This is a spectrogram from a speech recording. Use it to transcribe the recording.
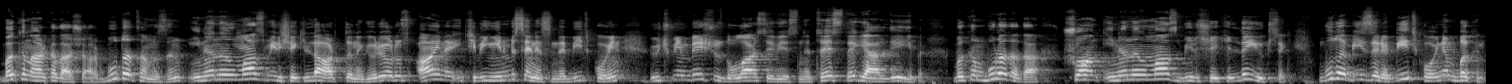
Bakın arkadaşlar bu datamızın inanılmaz bir şekilde arttığını görüyoruz. Aynı 2020 senesinde Bitcoin 3500 dolar seviyesine teste geldiği gibi. Bakın burada da şu an inanılmaz bir şekilde yüksek. Bu da bizlere Bitcoin'in bakın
